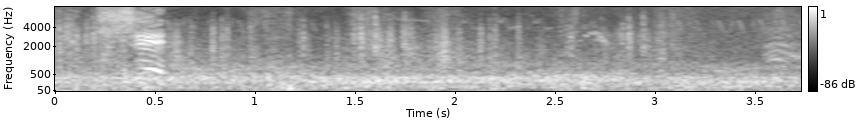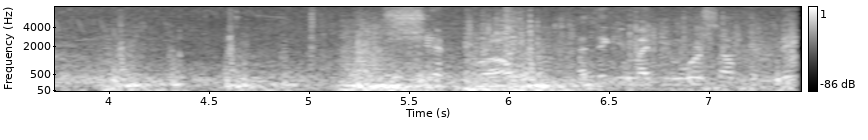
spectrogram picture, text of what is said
fucking shit! Shit, bro. I think you might be worse off than me.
